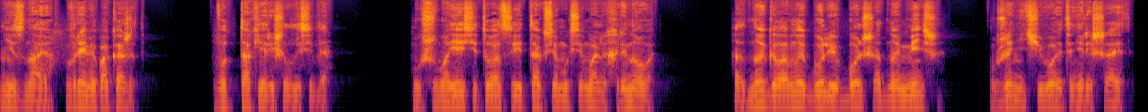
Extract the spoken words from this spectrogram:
Не знаю, время покажет. Вот так я решил для себя. Уж в моей ситуации и так все максимально хреново. Одной головной болью больше, одной меньше. Уже ничего это не решает.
